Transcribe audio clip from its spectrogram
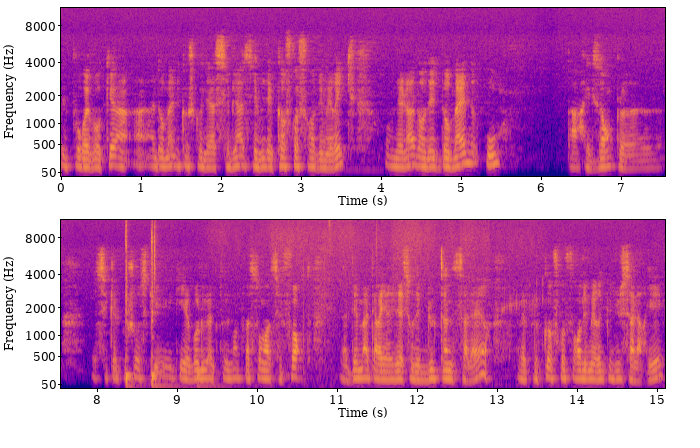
Et pour évoquer un, domaine que je connais assez bien, c'est celui des coffres forts numériques. On est là dans des domaines où, par exemple, c'est quelque chose qui, évolue actuellement de façon assez forte, la dématérialisation des bulletins de salaire, avec le coffre-fort numérique du salarié,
